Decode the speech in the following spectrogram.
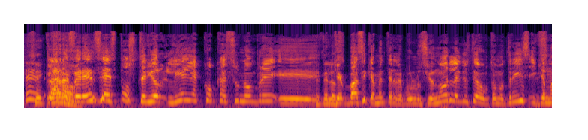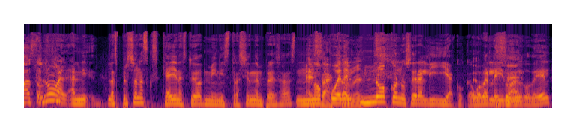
Sí, claro. la referencia es posterior. Lía Yacoca es un hombre eh, Es de los- que básicamente revolucionó la industria automotriz y que Sí, más... no, al- al- las personas que hayan estudiado administración de empresas no pueden no conocer a Lee Iacocca o haber leído Sí. algo de él.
